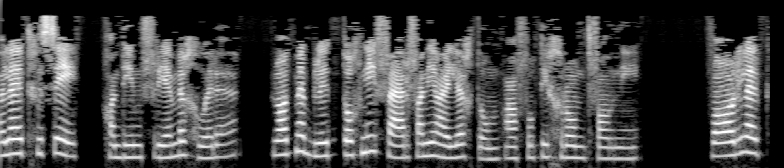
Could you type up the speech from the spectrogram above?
Hulle het gesê, gaan dien vreemde goede, laat my bloed toch niet ver van die heiligdom af op die grond val nie. Waarlijk,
